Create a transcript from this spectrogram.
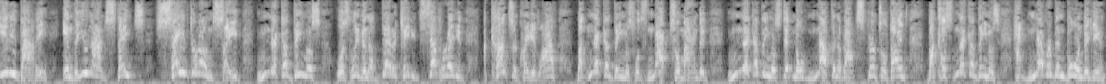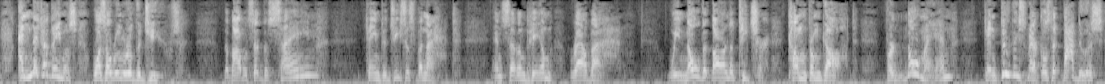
anybody in the United States, saved or unsaved. Nicodemus was living a dedicated, separated, a consecrated life, but Nicodemus was natural minded. Nicodemus didn't know nothing about spiritual things because Nicodemus had never been born again. And Nicodemus was a ruler of the Jews. The Bible said the same came to Jesus by night and said unto him, Rabbi, we know that thou art a teacher come from God. For no man can do these miracles that thou doest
